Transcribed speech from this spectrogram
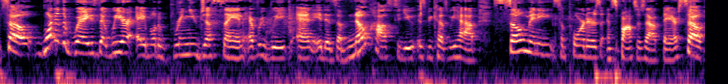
So, one of the ways that we are able to bring you Just Saying every week, and it is of no cost to you, is because we have so many supporters and sponsors out there. So,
